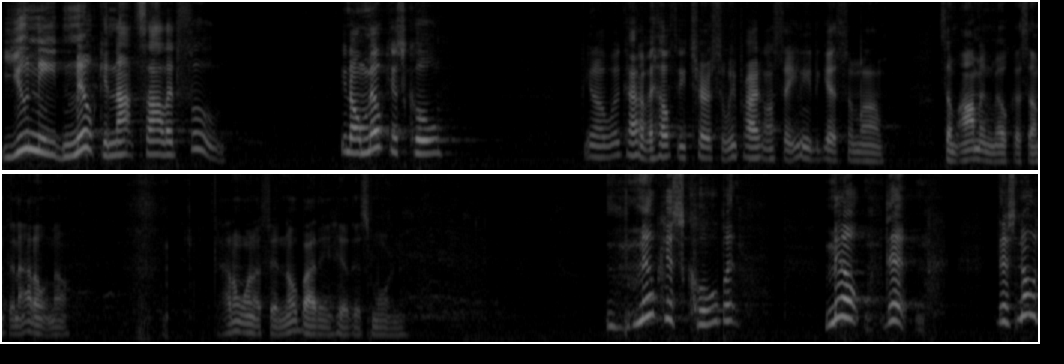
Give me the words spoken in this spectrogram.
You need milk and not solid food. You know, milk is cool. You know, we're kind of a healthy church, so we're probably going to say you need to get some, um, some almond milk or something. I don't know. I don't want to offend nobody in here this morning. Milk is cool, but Milk, there, there's no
